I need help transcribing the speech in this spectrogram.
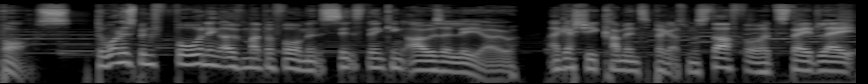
boss. The one who's been fawning over my performance since thinking I was a Leo. I guess she'd come in to pick up some stuff or had stayed late.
